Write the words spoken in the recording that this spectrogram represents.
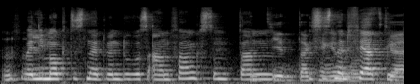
Weil ich mag das nicht, wenn du was anfängst und dann Mhm. Und jeden Tag ist es nicht fertig. Ja.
